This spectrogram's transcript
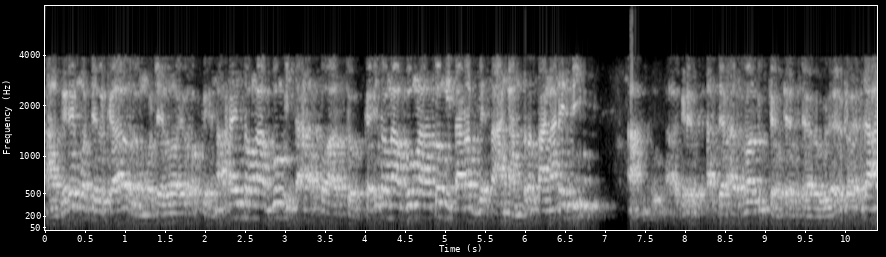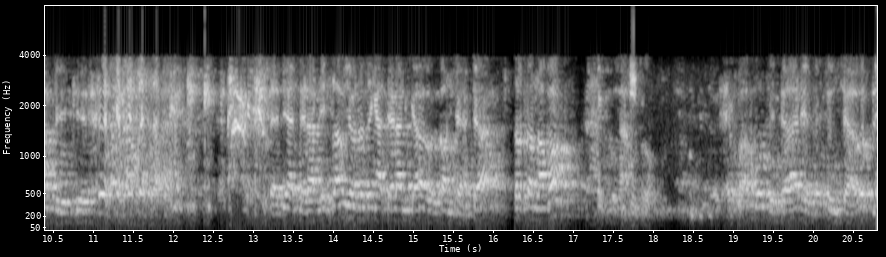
Akhirnya model gaul, model oke. Nah, itu ngambung isyarat kuado. Kayak itu ngambung langsung isyarat be tangan, terus tangannya di ngambung. Akhirnya hajar asma itu udah jauh. Jangan pikir. Jadi ajaran Islam ya harus ajaran gaul, kon dada, terus kon apa? Ngambung. Apa beda ya, betul jauh.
